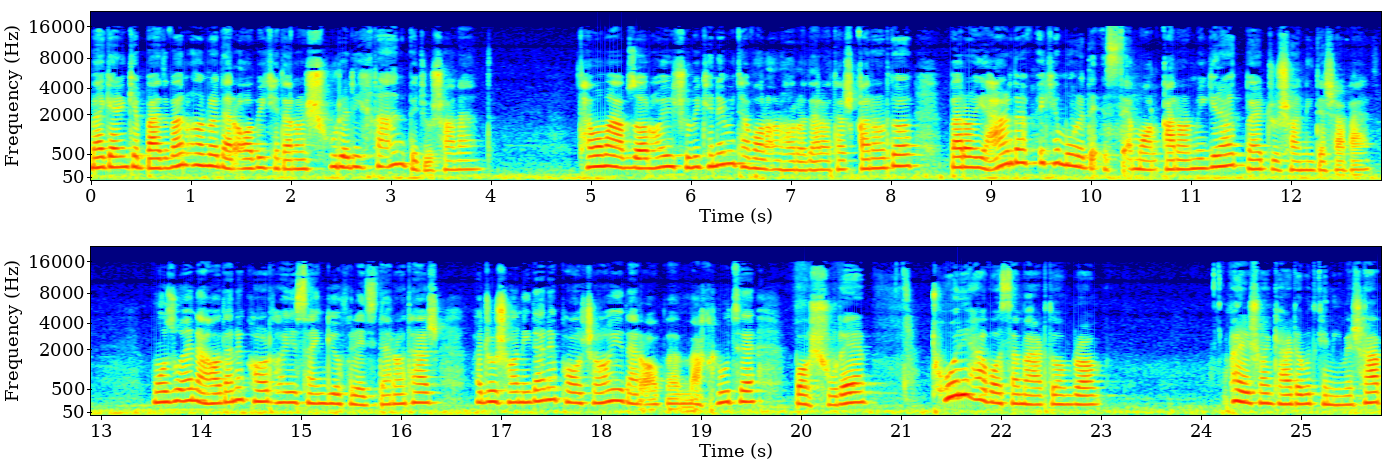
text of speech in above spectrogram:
مگر اینکه بدون آن را در آبی که در آن شور ریختهاند بجوشانند. تمام ابزارهای چوبی که نمی‌توان آنها را در آتش قرار داد برای هر دفعه که مورد استعمال قرار می‌گیرد باید جوشانیده شود. موضوع نهادن کاردهای سنگی و فلزی در آتش و جوشانیدن پارچه های در آب مخلوط با شوره طوری حواس مردم را پریشان کرده بود که نیمه شب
